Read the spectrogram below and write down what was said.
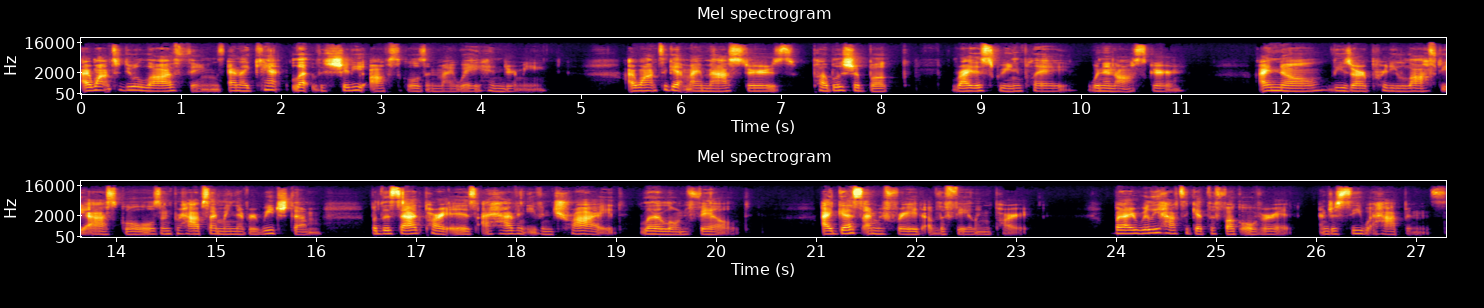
I want to do a lot of things, and I can't let the shitty obstacles in my way hinder me. I want to get my master's, publish a book, write a screenplay, win an Oscar. I know these are pretty lofty ass goals, and perhaps I may never reach them, but the sad part is I haven't even tried, let alone failed. I guess I'm afraid of the failing part. But I really have to get the fuck over it and just see what happens.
